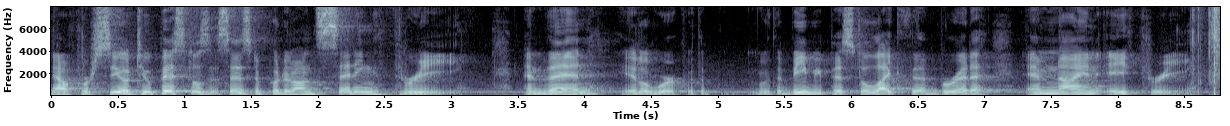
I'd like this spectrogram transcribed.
Now for CO2 pistols, it says to put it on setting 3. And then it'll work with a, with a BB pistol like the Beretta M9A3.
